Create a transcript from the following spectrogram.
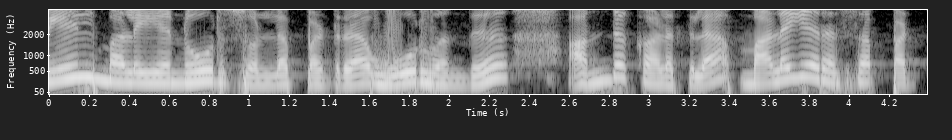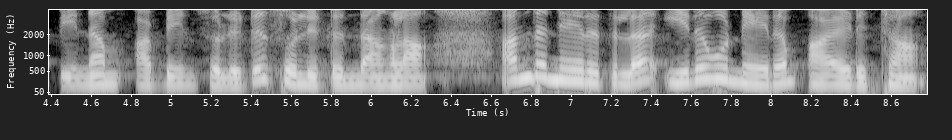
மேல்மலையனூர் சொல்லப்படுற ஊர் வந்து அந்த காலத்தில் மலையரசப்பட்டினம் அப்படின்னு சொல்லிட்டு சொல்லிட்டு இருந்தாங்களாம் அந்த நேரத்தில் இரவு நேரம் ஆயிடுச்சான்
